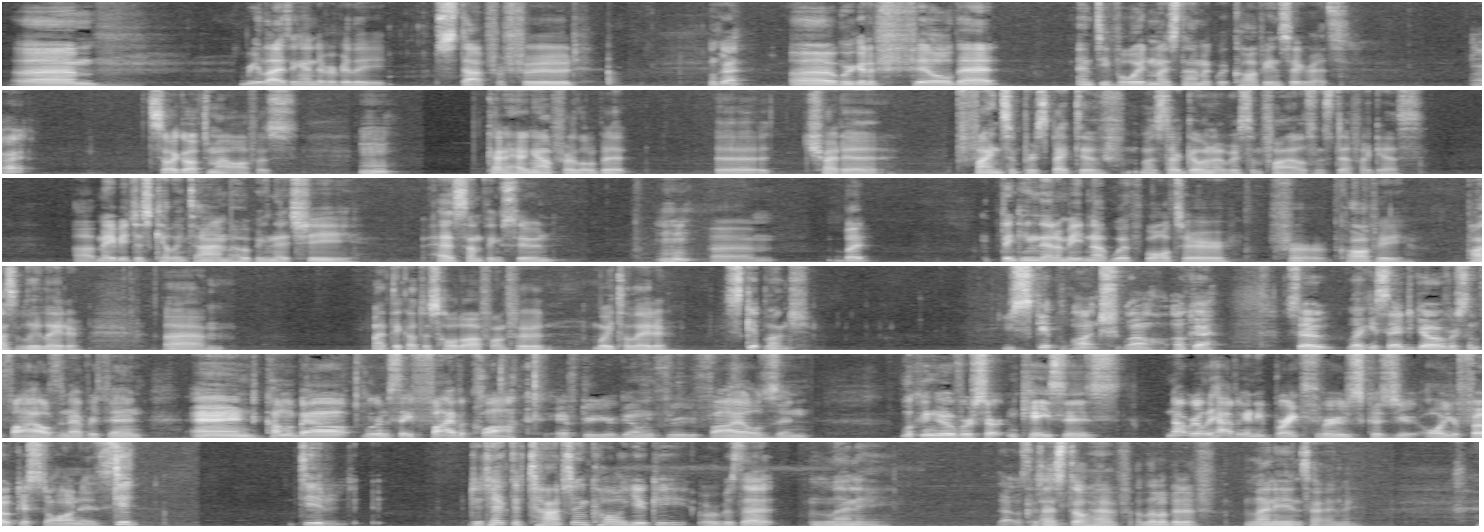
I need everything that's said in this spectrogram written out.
Um, realizing I never really stopped for food. Okay. Uh, we're gonna fill that empty void in my stomach with coffee and cigarettes. All right. So I go up to my office, Mm-hmm. kind of hang out for a little bit, uh, try to find some perspective. I'll start going over some files and stuff, I guess. Uh, maybe just killing time, hoping that she has something soon. Mm-hmm. Um, but thinking that I'm meeting up with Walter for coffee, possibly later. Um, I think I'll just hold off on food, wait till later, skip lunch. You skip lunch. Wow. Okay. So, like you said, you go over some files and everything, and come about, we're going to say five o'clock after you're going through your files and looking over certain cases, not really having any breakthroughs because you're all you're focused on is Did did Detective Thompson call Yuki, or was that Lenny? that was Because I still have a little bit of Lenny inside me.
